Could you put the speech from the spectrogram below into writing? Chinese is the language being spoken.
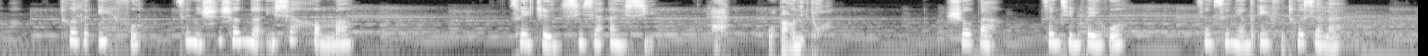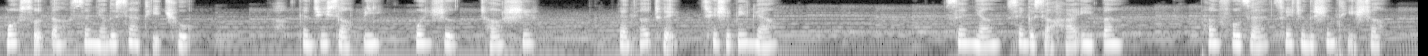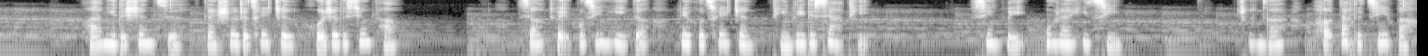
脱了衣服。”在你身上暖一下好吗？崔振心下暗喜，来，我帮你脱。说罢，钻进被窝，将三娘的衣服脱下来，摸索到三娘的下体处，感觉小臂温热潮湿，两条腿却是冰凉。三娘像个小孩一般，攀附在崔振的身体上，滑腻的身子。感受着崔振火热的胸膛，小腿不经意的掠过崔振挺立的下体，心里蓦然一紧。振儿好大的鸡巴！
